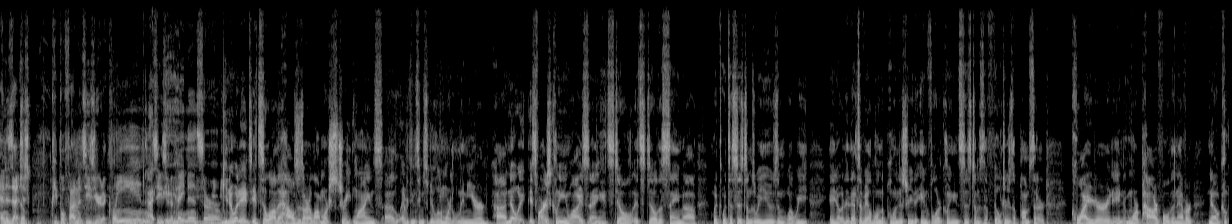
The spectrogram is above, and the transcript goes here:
And is that just people found it's easier to clean, it's easier to maintenance, or You know what? It's, it's a lot of the houses are a lot more straight lines. Uh, everything seems to be a little more linear. Uh, no, as far as cleaning wise, I mean, it's still it's still the same uh, with with the systems we use and what we you know that's available in the pool industry. The in-floor cleaning systems, the filters, the pumps that are quieter and, and more powerful than ever. No, cl-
